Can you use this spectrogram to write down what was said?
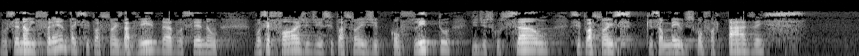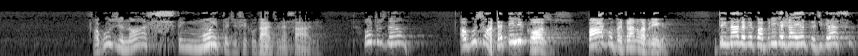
você não enfrenta as situações da vida, você não você foge de situações de conflito, de discussão, situações que são meio desconfortáveis. Alguns de nós têm muita dificuldade nessa área, outros não. Alguns são até belicosos, pagam para entrar numa briga. Não tem nada a ver com a briga, já entra de graça.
